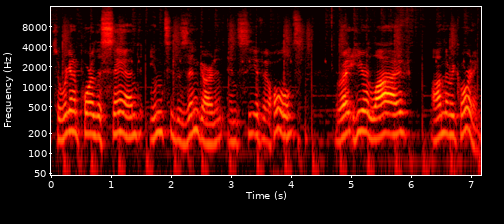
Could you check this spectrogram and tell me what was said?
So we're gonna pour the sand into the Zen garden and see if it holds right here live on the recording.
